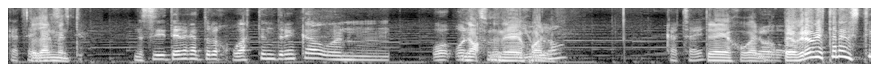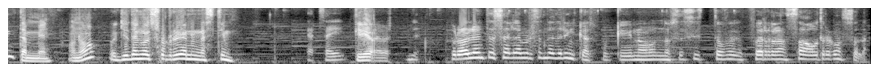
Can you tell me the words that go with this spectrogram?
¿cachai? totalmente. No sé si Tenecan tú lo jugaste en Dreamcast o en. O, o en No, la ¿Cachai? Tendría que jugarlo. Pero- Pero creo que están en Steam también, ¿o no? Porque yo tengo el Soul River en Steam. ¿Cachai? Creo- Probablemente sea la versión de Dreamcast, porque no, no sé si esto fue, fue relanzado a otra consola.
